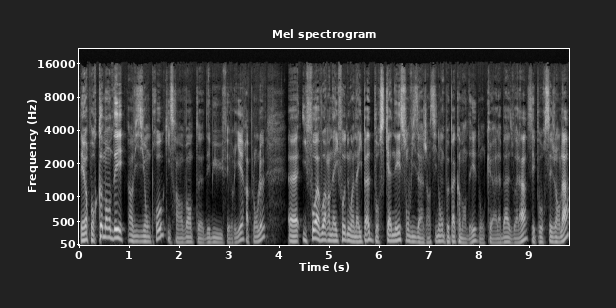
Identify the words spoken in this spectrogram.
D'ailleurs, pour commander un Vision Pro, qui sera en vente début février, rappelons-le, euh, il faut avoir un iPhone ou un iPad pour scanner son visage. Hein. sinon, on peut pas commander. Donc, euh, à la base, voilà, c'est pour ces gens-là.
